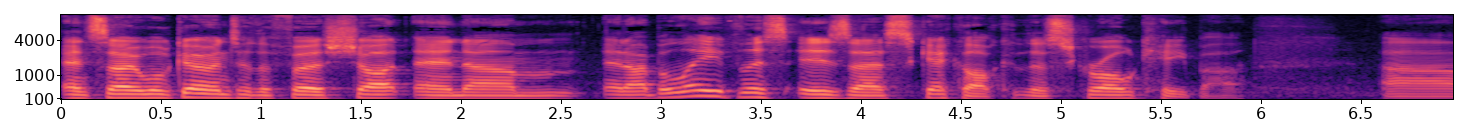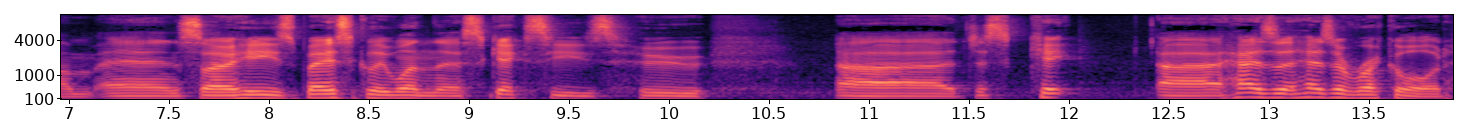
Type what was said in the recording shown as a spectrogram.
And so we'll go into the first shot, and um, and I believe this is uh, Skekok, the Scroll Keeper. Um, and so he's basically one of the Skeksis who uh, just kick, uh, has a has a record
